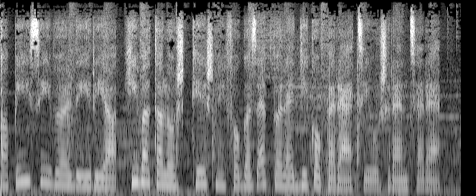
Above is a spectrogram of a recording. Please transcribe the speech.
A PC World írja, hivatalos, késni fog az Apple egyik operációs rendszere.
